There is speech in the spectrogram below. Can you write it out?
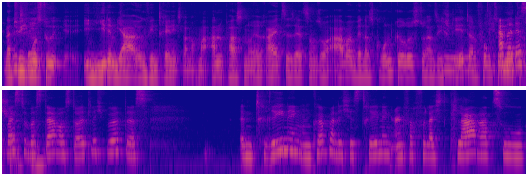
Natürlich musst du in jedem Jahr irgendwie einen Trainingsplan nochmal anpassen, neue Reize setzen und so, aber wenn das Grundgerüst so an sich steht, dann funktioniert Mhm. Aber das, das schon. weißt du, was daraus deutlich wird, dass ein Training, ein körperliches Training einfach vielleicht klarer zu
